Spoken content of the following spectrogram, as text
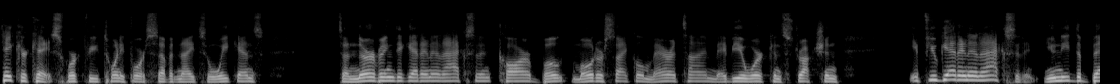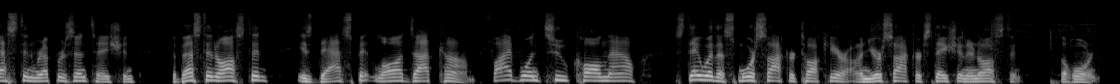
take your case, work for you 24 7 nights and weekends. It's unnerving to get in an accident, car, boat, motorcycle, maritime, maybe you work construction. If you get in an accident, you need the best in representation. The best in Austin is daspitlaw.com. 512 call now. Stay with us. More soccer talk here on your soccer station in Austin, The Horn.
